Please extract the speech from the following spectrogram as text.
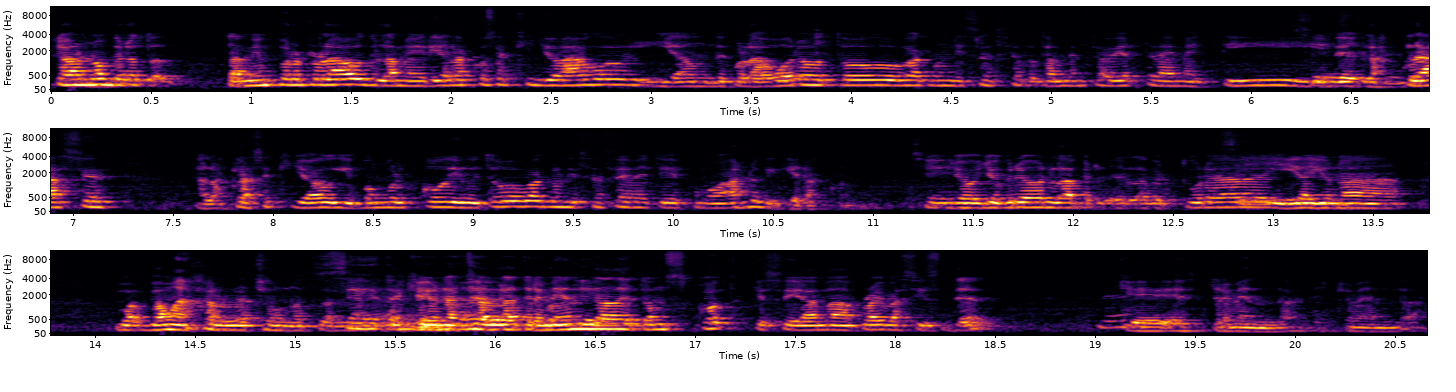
Claro, no, pero también por otro lado, la mayoría de las cosas que yo hago y a donde colaboro, todo va con licencia totalmente abierta de MIT y Sí, de sí. las clases, a las clases que yo hago y pongo el código y todo va con licencia de MIT, es como haz lo que quieras con. Sí. Yo, yo creo en la, en la apertura Sí. y hay una... va- Vamos a dejarlo en la show notes también. Sí, es que hay una porque- charla tremenda de Tom Scott que se llama Privacy is Dead, que es tremenda, es tremenda.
